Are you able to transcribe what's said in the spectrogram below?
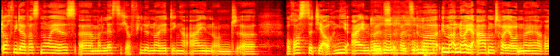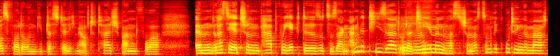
doch wieder was Neues. Äh, man lässt sich auf viele neue Dinge ein und äh, rostet ja auch nie ein, weil es mhm. immer, immer neue Abenteuer und neue Herausforderungen gibt. Das stelle ich mir auch total spannend vor. Ähm, du hast ja jetzt schon ein paar Projekte sozusagen angeteasert oder mhm. Themen. Du hast schon was zum Recruiting gemacht,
